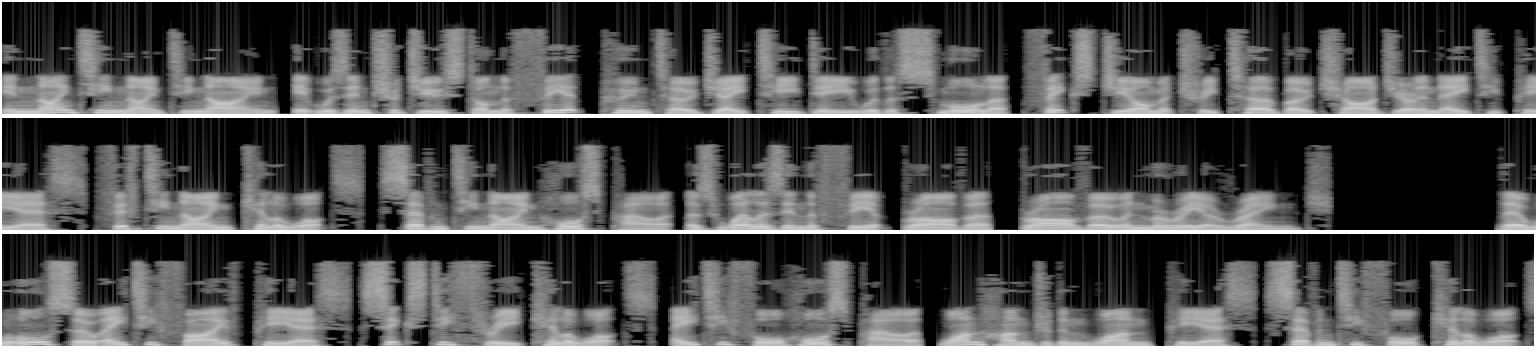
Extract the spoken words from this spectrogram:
In 1999, it was introduced on the Fiat Punto JTD with a smaller, fixed-geometry turbocharger and 80 PS 59 kilowatts, 79 horsepower, as well as in the Fiat Brava, Bravo and Marea range. There were also 85 PS 63 kilowatts, 84 horsepower, 101 PS 74 kilowatts,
